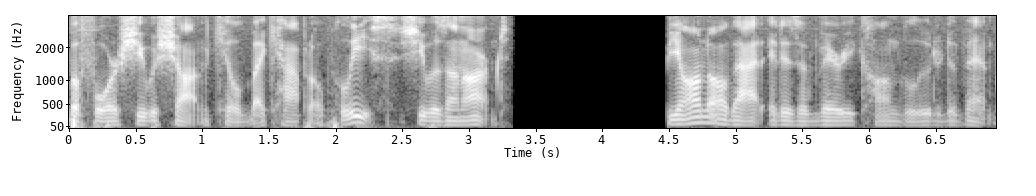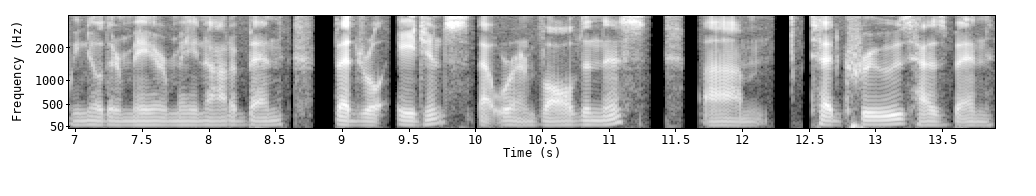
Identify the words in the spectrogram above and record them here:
before she was shot and killed by Capitol Police. She was unarmed. Beyond all that, it is a very convoluted event. We know there may or may not have been federal agents that were involved in this. Um, Ted Cruz has been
